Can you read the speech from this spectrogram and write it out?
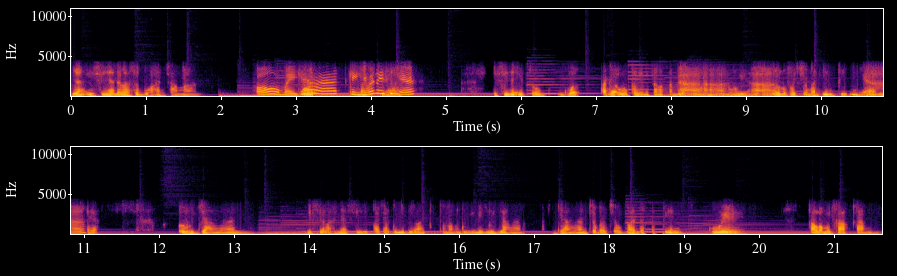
yang isinya adalah sebuah ancaman. Oh my god, kayak Nah, gimana ya. isinya? Isinya itu gue agak lupa ya ini karena kan dia Ah, ah, dulu ya. ah, ah. Gue lupa cuman intinya Ya. itu kayak lu jangan istilahnya si pacar gue ini bilang ke teman gue ini lu jangan jangan coba-coba deketin gue. Kalau misalkan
